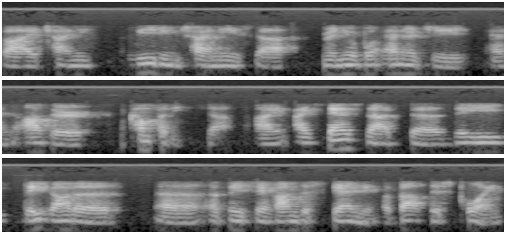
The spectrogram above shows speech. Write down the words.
by Chinese leading Chinese uh, renewable energy and other companies. Uh, I, I sense that uh, they they got a a basic understanding about this point.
